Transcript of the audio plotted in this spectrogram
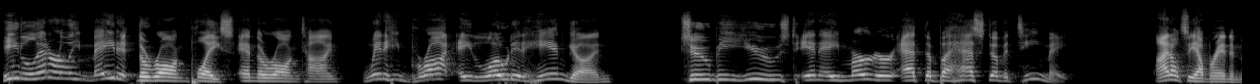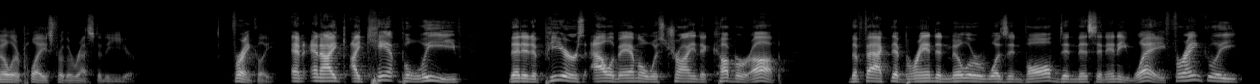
He literally made it the wrong place and the wrong time when he brought a loaded handgun to be used in a murder at the behest of a teammate. I don't see how Brandon Miller plays for the rest of the year, frankly. And, and I, I can't believe that it appears Alabama was trying to cover up the fact that Brandon Miller was involved in this in any way. Frankly,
